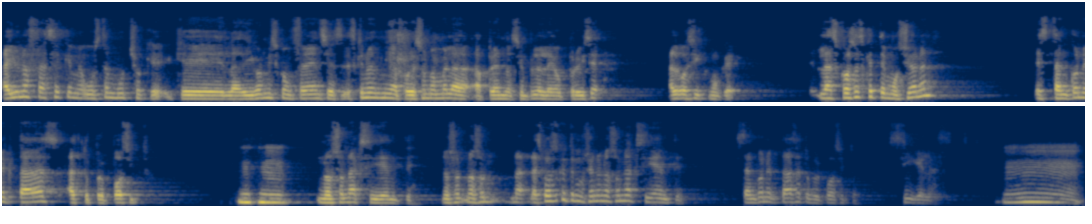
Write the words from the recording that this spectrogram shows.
Hay una frase que me gusta mucho, que, que la digo en mis conferencias, es que no es mía, por eso no me la aprendo, siempre la leo, pero dice algo así como que las cosas que te emocionan están conectadas a tu propósito. No son accidente. No son, no son, las cosas que te emocionan no son un accidente, están conectadas a tu propósito. Síguelas. Mm.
